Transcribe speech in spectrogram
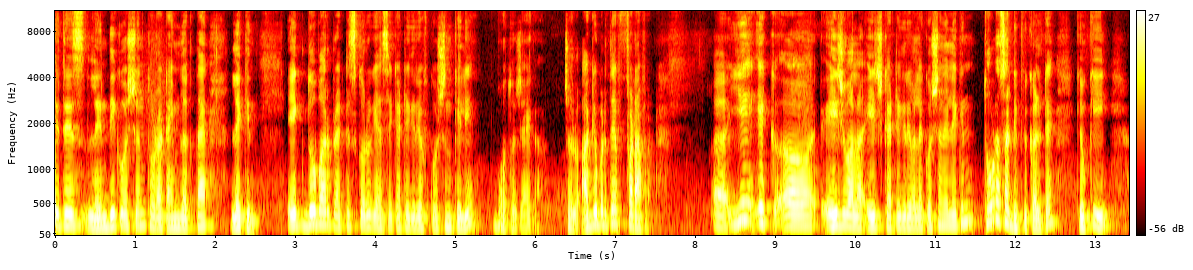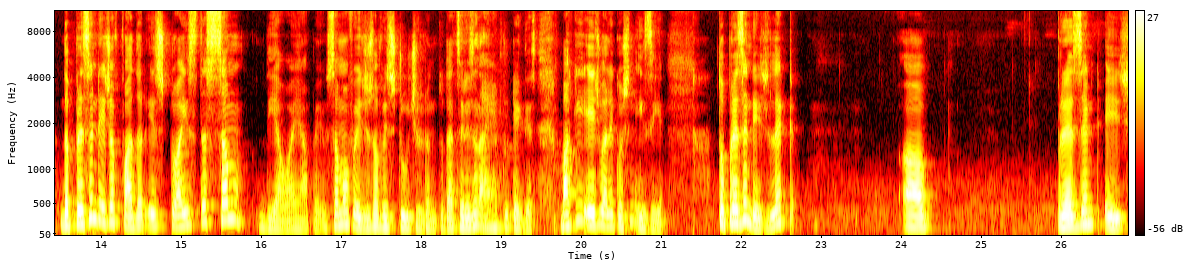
इट इज़ लेंदी क्वेश्चन थोड़ा टाइम लगता है, लेकिन एक दो बार प्रैक्टिस करोगे ऐसे कैटेगरी ऑफ़ क्वेश्चन के लिए, बहुत हो जाएगा। चलो, आगे बढ़ते हैं फटाफट। ये एक एज वाला एज कैटेगरी वाला क्वेश्चन है, लेकिन थोड़ा सा डिफ़िकल्ट है, क्योंकि the present age of father is twice the sum दिया हुआ है यहाँ पे sum of ages of his two children तो that's reason I have to take this बाकी एज वाले क्वेश्चन ईजी है. तो present age let present age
